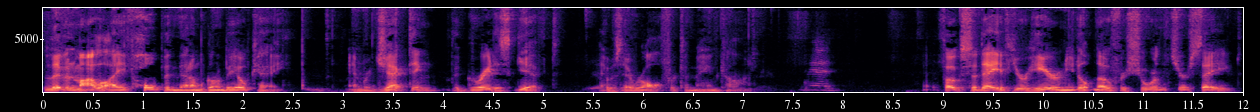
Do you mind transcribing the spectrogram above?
living my life hoping that I'm going to be okay and rejecting the greatest gift that was ever offered to mankind. Amen. Folks, today, if you're here and you don't know for sure that you're saved,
